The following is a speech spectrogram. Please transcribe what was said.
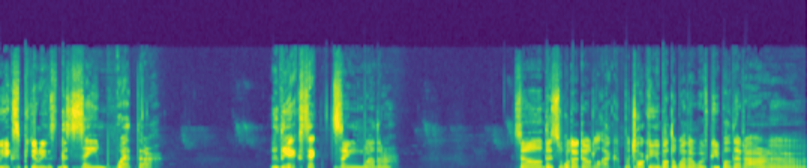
We experience the same weather. The exact same weather. So this is what I don't like. But talking about the weather with people that are uh,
